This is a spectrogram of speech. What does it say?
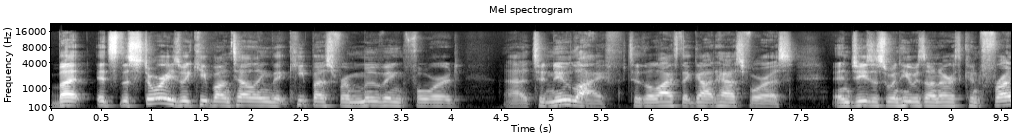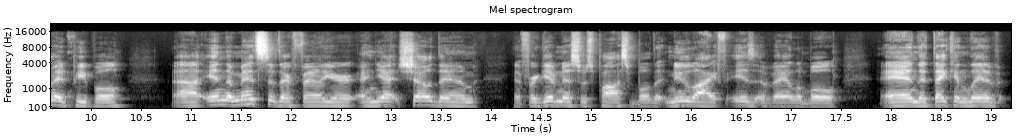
But it's the stories we keep on telling that keep us from moving forward uh, to new life, to the life that God has for us. And Jesus, when he was on earth, confronted people uh, in the midst of their failure and yet showed them that forgiveness was possible, that new life is available and that they can live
